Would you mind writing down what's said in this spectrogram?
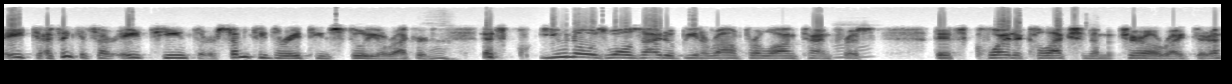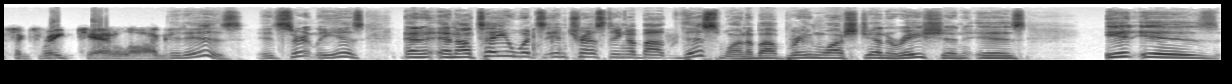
eight. I think it's our 18th or 17th or 18th studio record. Yeah. That's you know as well as I do, being around for a long time, Chris. Mm-hmm. That's quite a collection of material right there. That's a great catalog. It is. It certainly is. And and I'll tell you what's interesting about this one about Brainwash Generation is it is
